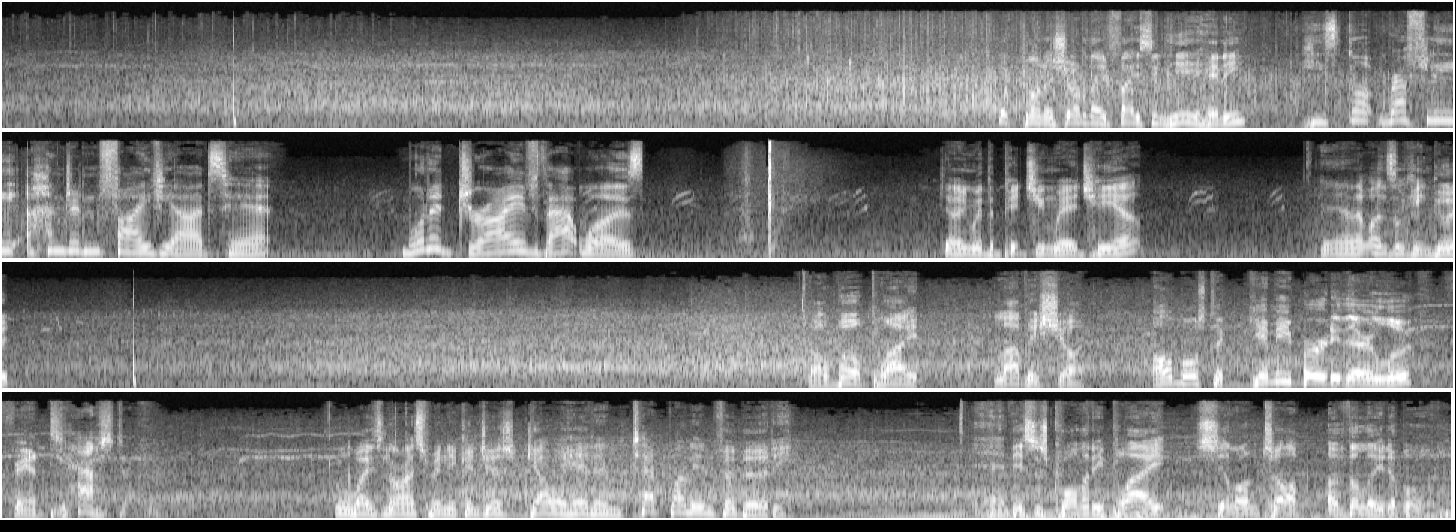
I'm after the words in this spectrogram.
What kind of shot are they facing here, Henni? He's got roughly 105 yards here. What a drive that was. Going with the pitching wedge here. Yeah, that one's looking good. Oh, well played. Lovely shot. Almost a gimme birdie there, Luke. Fantastic. Always nice when you can just go ahead and tap one in for birdie. And this is quality play, still on top of the leaderboard.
